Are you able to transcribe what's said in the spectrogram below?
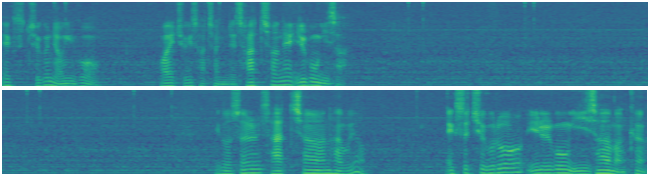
X축은 0이고 Y축이 4000인데 4000에 1024 이것을 4000 하고요. X축으로 1024만큼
